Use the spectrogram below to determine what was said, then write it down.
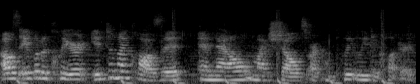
I was able to clear it into my closet and now my shelves are completely decluttered.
